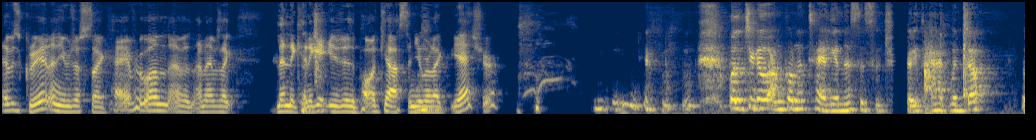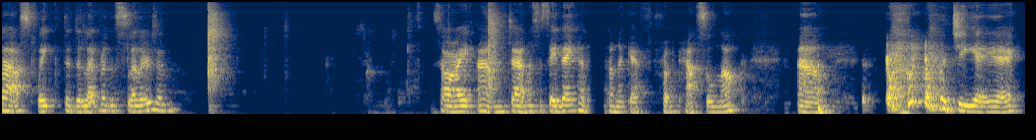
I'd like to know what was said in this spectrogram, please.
It was great, and you were just like, "Hey, everyone," and I was like, "Linda, can I get you to the podcast?" And you were like, "Yeah, sure." well, do you know, I'm going to tell you, and this is the truth. I went up last week to deliver the sliotars, and sorry, and um, as I say, they had done a gift from Castleknock. Um, GAA,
